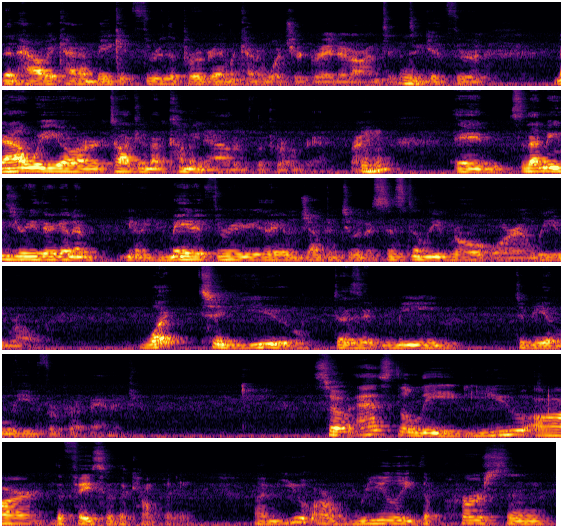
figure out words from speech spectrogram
then how to kind of make it through the program and kind of what you're graded on to, mm-hmm. to get through. Now we are talking about coming out of the program, right? Mm-hmm. And so that means you're either going to, you know, you've made it through, you're either going to jump into an assistant lead role or a lead role. What to you does it mean to be a lead for ProVantage? So, as the lead, you are the face of the company. Um, you are really the person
